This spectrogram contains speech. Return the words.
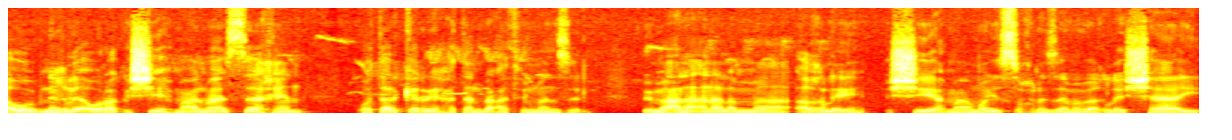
أو بنغلي أوراق الشيح مع الماء الساخن وترك الريحة تنبعث في المنزل. بمعنى أنا لما أغلي الشيح مع المي السخنة زي ما بغلي الشاي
